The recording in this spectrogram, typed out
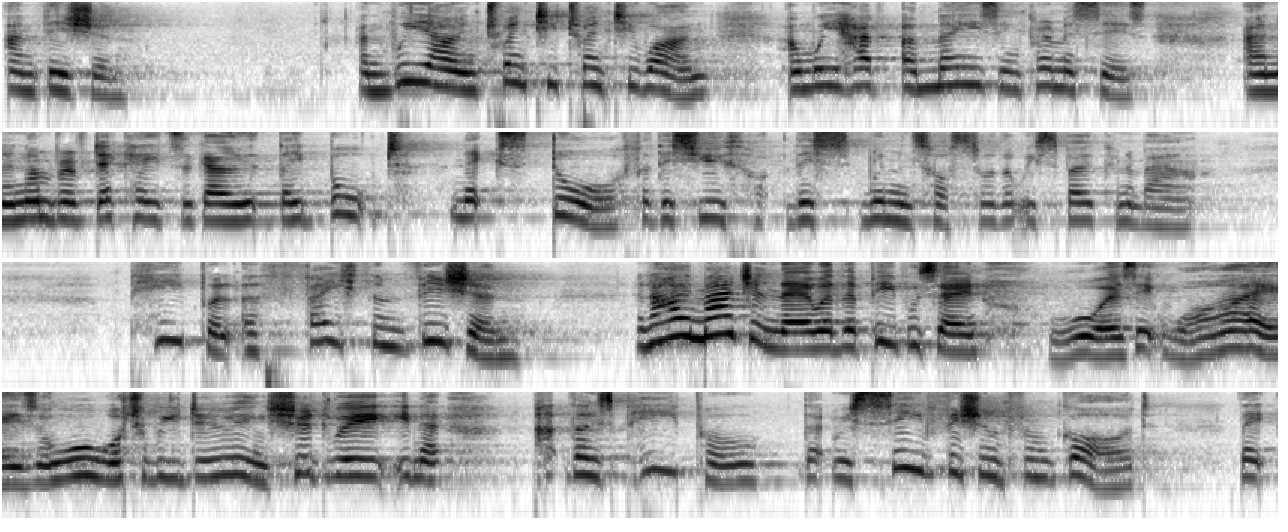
and vision. And we are in 2021 and we have amazing premises. And a number of decades ago, they bought next door for this youth, this women's hostel that we've spoken about people of faith and vision. And I imagine there were the people saying, Oh, is it wise? Oh, what are we doing? Should we? You know, those people that receive vision from God, they,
